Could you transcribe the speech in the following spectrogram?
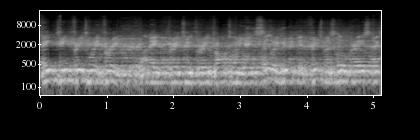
18323, 18323, 28, Sailor Unit in Little Grace,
